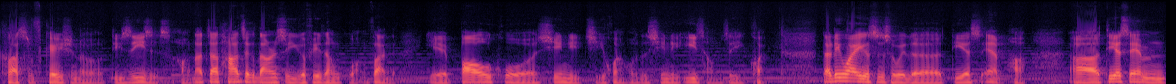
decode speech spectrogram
Classification of Diseases 啊。那在它这个当然是一个非常广泛的，也包括心理疾患或者心理异常的这一块。那另外一个是所谓的 DSM 哈。啊，DSM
